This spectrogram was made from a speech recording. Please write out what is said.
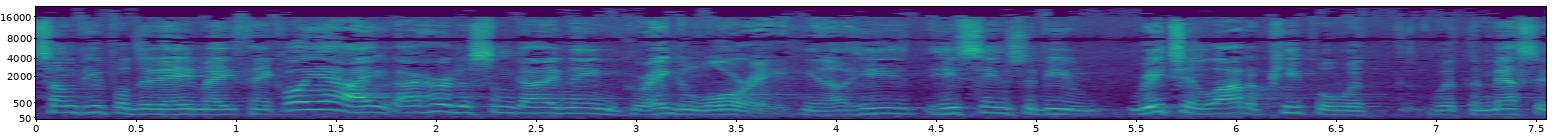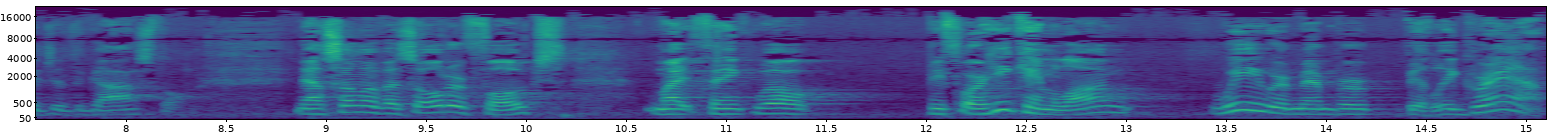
some people today may think, oh, yeah, I, I, heard of some guy named Greg Laurie. You know, he, he seems to be reaching a lot of people with, with the message of the gospel. Now, some of us older folks might think, well, before he came along, we remember Billy Graham.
